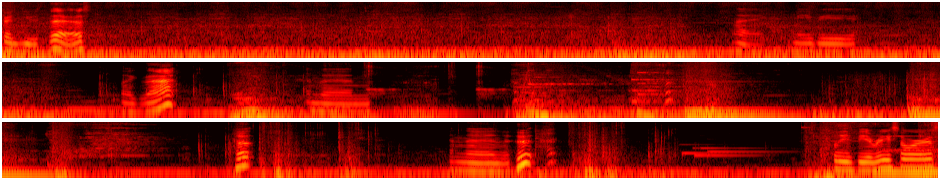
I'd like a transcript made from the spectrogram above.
could use this. That. And then. And then. Please be a resource,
